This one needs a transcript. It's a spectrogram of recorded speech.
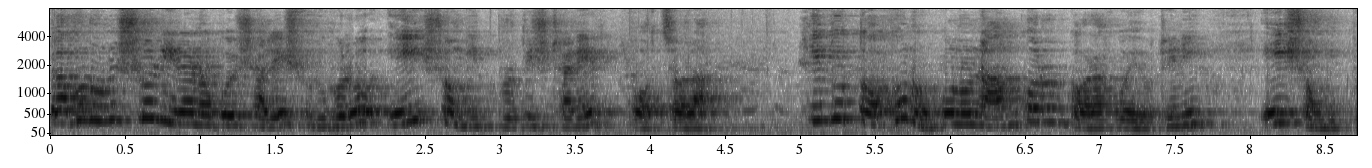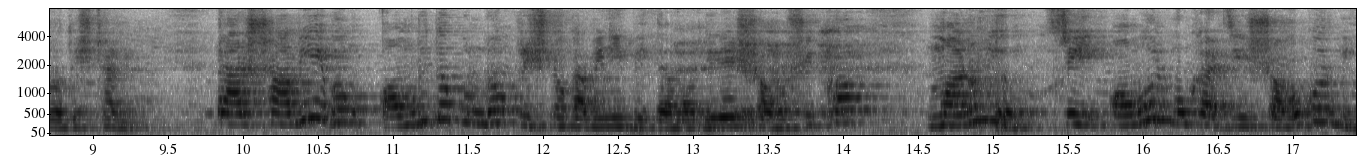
তখন উনিশশো নিরানব্বই সালে শুরু হলো এই সংগীত প্রতিষ্ঠানের পথ চলা। কিন্তু তখনও কোনো নামকরণ করা হয়ে ওঠেনি এই সংগীত প্রতিষ্ঠানে। তার স্বামী এবং অমৃতকুণ্ড কৃষ্ণকামিনী বিদ্যা মন্দিরের সহশিক্ষক, মাননীয় শ্রী অমল মুখার্জির সহকর্মী,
